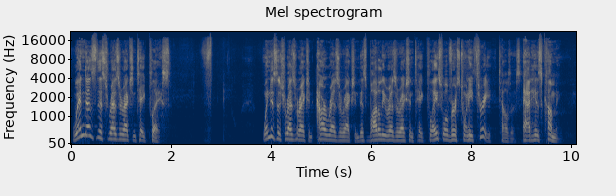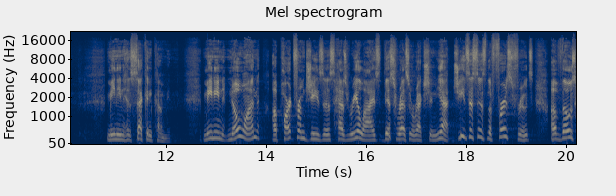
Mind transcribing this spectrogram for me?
When does this resurrection take place? When does this resurrection, our resurrection, this bodily resurrection take place? Well, verse 23 tells us at his coming, meaning his second coming, meaning no one apart from Jesus has realized this resurrection yet. Jesus is the first fruits of those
